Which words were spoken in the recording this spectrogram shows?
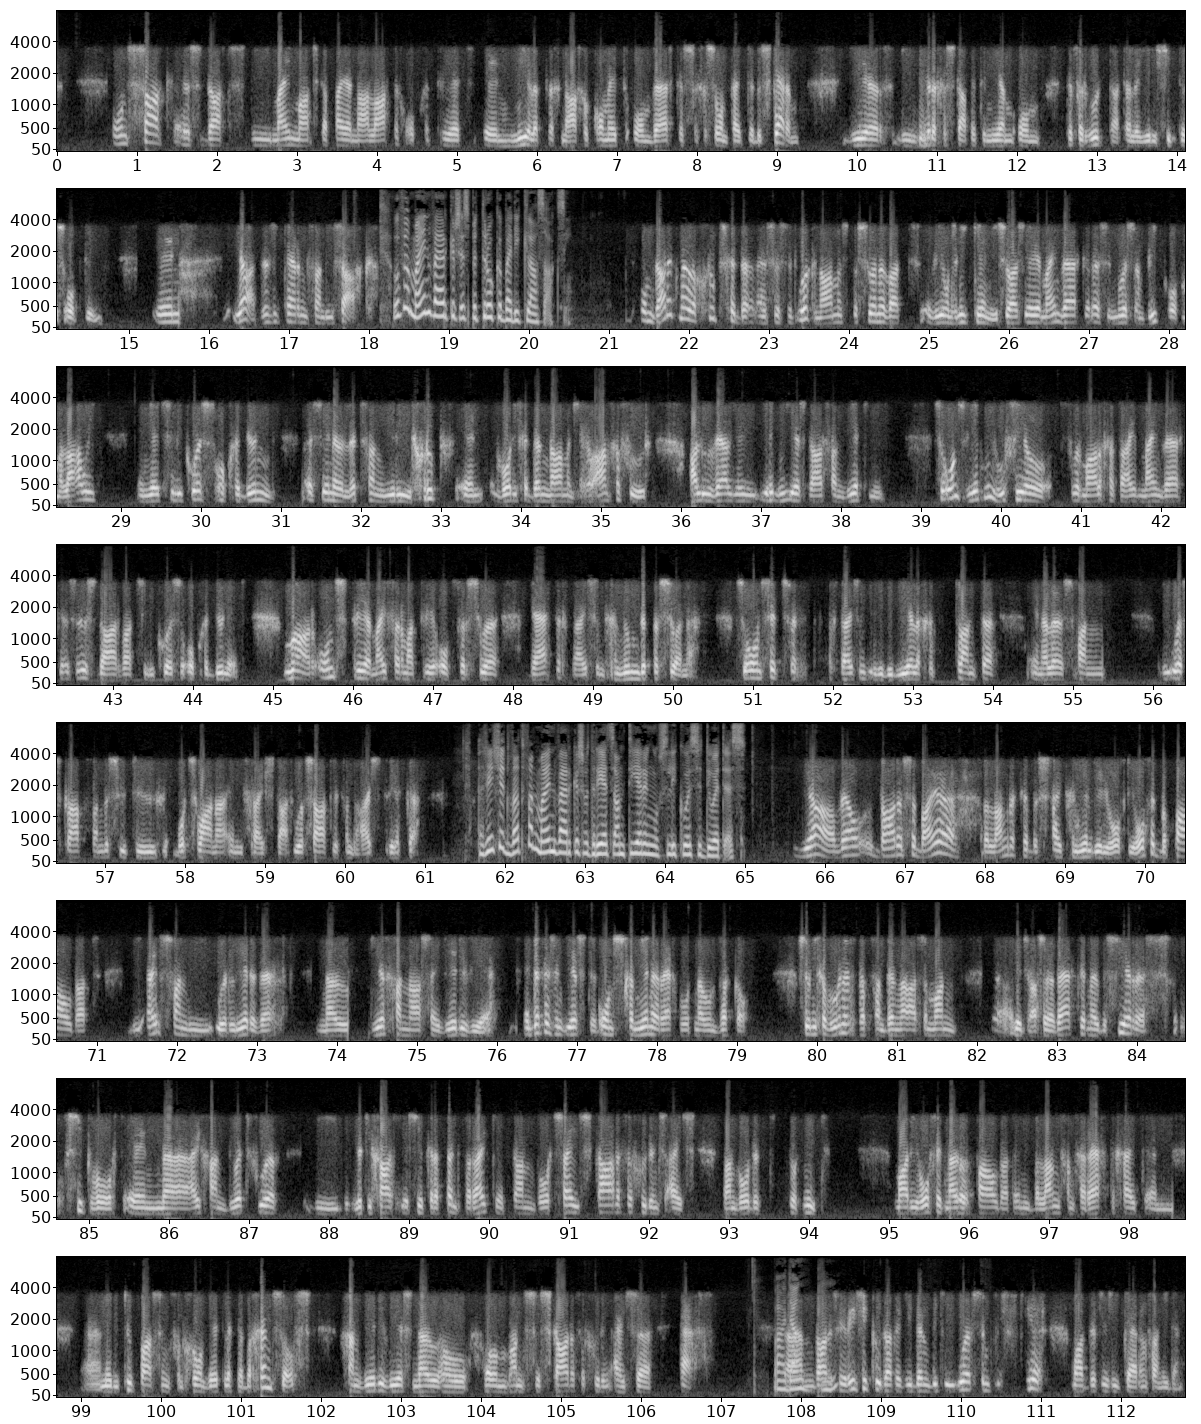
Ons saak is dat die mynmaatskappye nalatig opgetree het en nie hulle plig nagekom het om werkers se gesondheid te beskerm deur die nodige stappe te neem om te verhoed dat hulle hierdie siektes opdoen. En ja, dis die kern van die saak. Hoeveel mynwerkers is betrokke by die klasaksie? Omdat dit nou 'n groepsgeding is, is dit ook namens persone wat wie ons nie ken nie. So as jy 'n mynwerker is in Mosambiek of Malawi, en jy het silikose opgedoen, is jy nou lid van hierdie groep en word die geding namens jou aangevoer alhoewel jy, jy nie eers daarvan weet nie. So ons weet nie hoeveel voormalige mynwerkers is, is daar wat silikose opgedoen het. Maar ons tree my firma tree op vir so 30000 genoemde persone. So ons sit so 1000 individuele klante en hulle is van die Oos-Kaap van Lesotho, Botswana en die Vrystaat, hoofsaaklik van daai streke. Richard, wat van mynwerkers wat reeds hantering of silikose dood is? Ja, wel daar is 'n baie belangrike besluit geneem deur die hof. Die hof het bepaal dat die eis van die oorlede werk nou deurgaan na sy weduwee. En dit is in eerste ons gemeene reg word nou ontwikkel. So die gewone van dinge as 'n man uh, weet jy as 'n werker nou beseer is siek word en uh, hy gaan dood voor die litigasie 'n sekere punt bereik het dan word sy skadevergoedingseis dan word dit tot niet maar die hof het nou bepaal dat in die belang van geregtigheid en uh, met die toepassing van grondwetlike beginsels gaan weer die wees nou al al man se skadevergoeding eise erf. Baie dankie. Um, daar is 'n risiko dat ek die ding bietjie oorsimplifieer maar dit is die kern van die ding.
